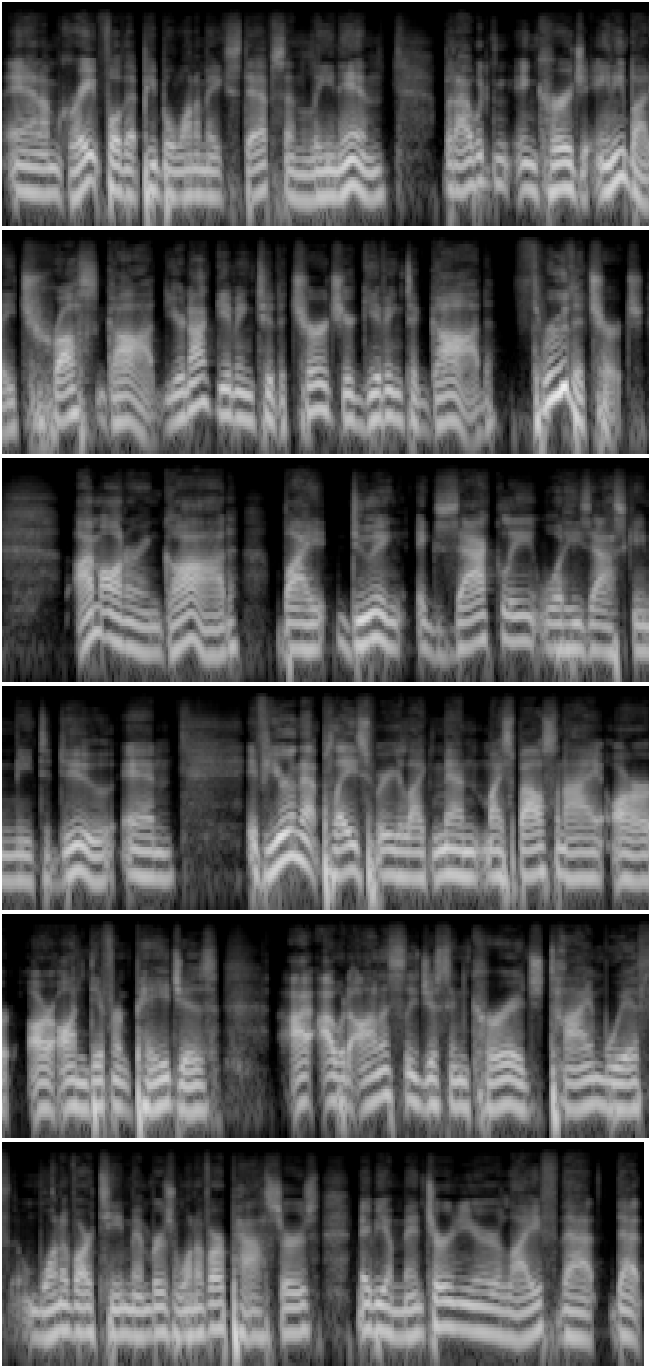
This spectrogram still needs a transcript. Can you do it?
And I'm grateful that people want to make steps and lean in. But I would encourage anybody trust God. You're not giving to the church, you're giving to God through the church. I'm honoring God by doing exactly what He's asking me to do. And if you're in that place where you're like, man, my spouse and I are are on different pages, I, I, would honestly just encourage time with one of our team members, one of our pastors, maybe a mentor in your life that that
